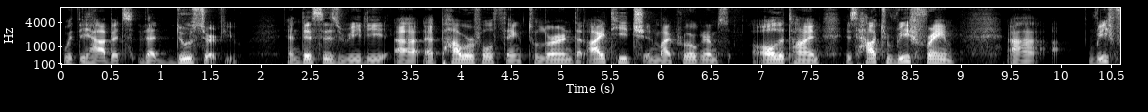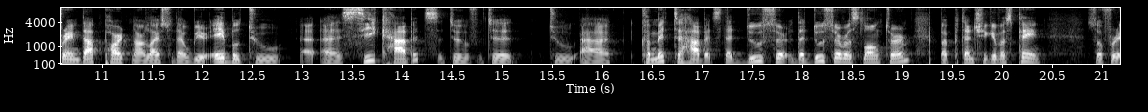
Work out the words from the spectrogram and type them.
with the habits that do serve you. And this is really a, a, powerful thing to learn that I teach in my programs all the time is how to reframe uh, reframe that part in our life so that we're able to uh, uh, seek habits to to to uh, commit to habits that do ser- that do serve us long term but potentially give us pain so for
